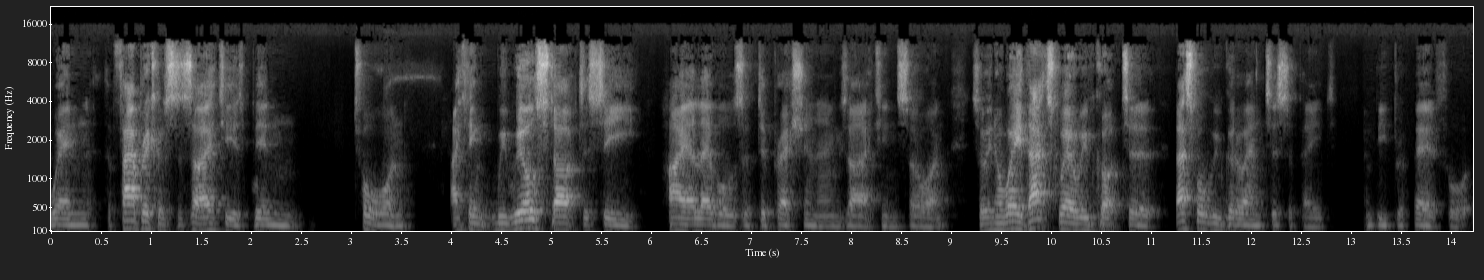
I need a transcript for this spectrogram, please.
when the fabric of society has been torn, I think we will start to see higher levels of depression and anxiety and so on. So in a way, that's where we've got to, that's what we've got to anticipate and be prepared for.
